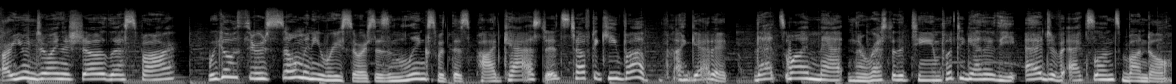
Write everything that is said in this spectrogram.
Are you enjoying the show thus far? We go through so many resources and links with this podcast, it's tough to keep up. I get it. That's why Matt and the rest of the team put together the Edge of Excellence bundle.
